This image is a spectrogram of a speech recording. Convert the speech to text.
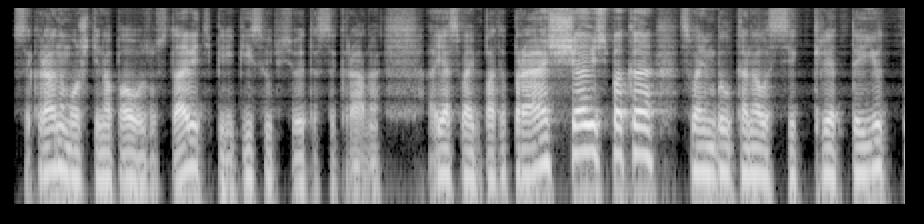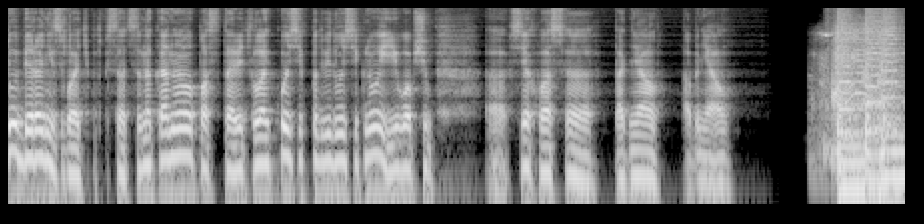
с экрана можете на паузу ставить, переписывать все это с экрана. А я с вами прощаюсь пока. С вами был канал Секреты Ютубера. Не забывайте подписаться на канал, поставить лайкосик под видосик. Ну и, в общем, э, всех вас э, поднял, обнял. Thank you.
